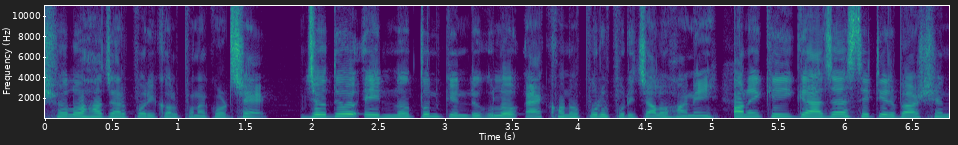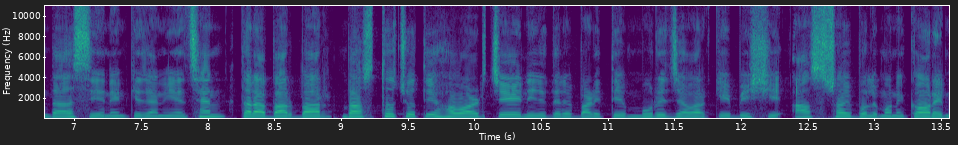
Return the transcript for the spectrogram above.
ষোলো হাজার পরিকল্পনা করছে। যদিও এই নতুন কেন্দ্রগুলো এখনও পুরোপুরি চালু হয়নি। অনেকেই গাজা সিটির বাসিন্দা সিএনএনকে জানিয়েছেন, তারা বারবার বাস্তুচ্যুতি হওয়ার চেয়ে নিজেদের বাড়িতে মরে যাওয়ারকে বেশি আশ্রয় বলে মনে করেন।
